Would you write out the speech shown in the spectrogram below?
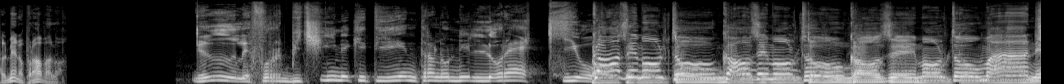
Almeno provalo. Uh, le forbicine che ti entrano nell'orecchio. Cose molto, cose molto, cose molto umane.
